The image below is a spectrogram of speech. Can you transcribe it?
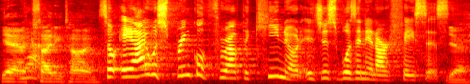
yeah, yeah, exciting time. So AI was sprinkled throughout the keynote. It just wasn't in our faces. Yeah.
